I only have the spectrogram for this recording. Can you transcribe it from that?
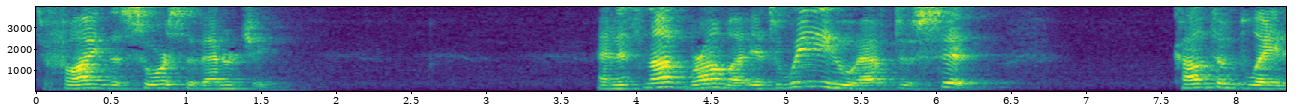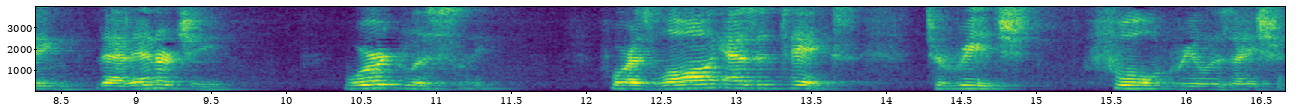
to find the source of energy. And it's not Brahma, it's we who have to sit contemplating that energy wordlessly for as long as it takes to reach full realization.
